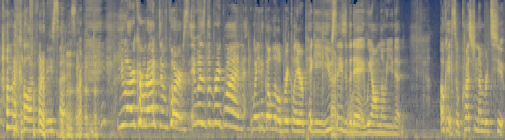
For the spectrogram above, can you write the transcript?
I'm gonna call him friend. He says, "You are correct, of course. It was the brick one. Way to go, little bricklayer piggy. You saved the day. We all know you did." Okay, so question number two.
